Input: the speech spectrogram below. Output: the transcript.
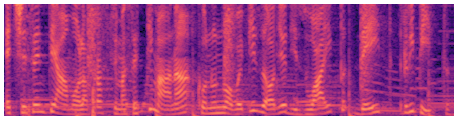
e ci sentiamo la prossima settimana con un nuovo episodio di Swipe Date Repeat.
